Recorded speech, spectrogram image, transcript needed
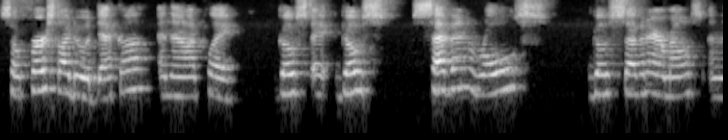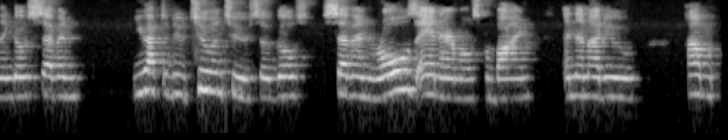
so. First, I do a deca, and then I play ghost eh, ghost seven rolls, go seven air mails, and then go seven you have to do two and two. So go seven rolls and air mails combined, and then I do how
